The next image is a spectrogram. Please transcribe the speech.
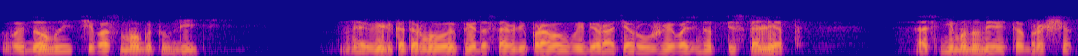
Вы думаете, вас могут убить? Нервиль, которому вы предоставили право выбирать оружие, возьмет пистолет, а с ним он умеет обращаться.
